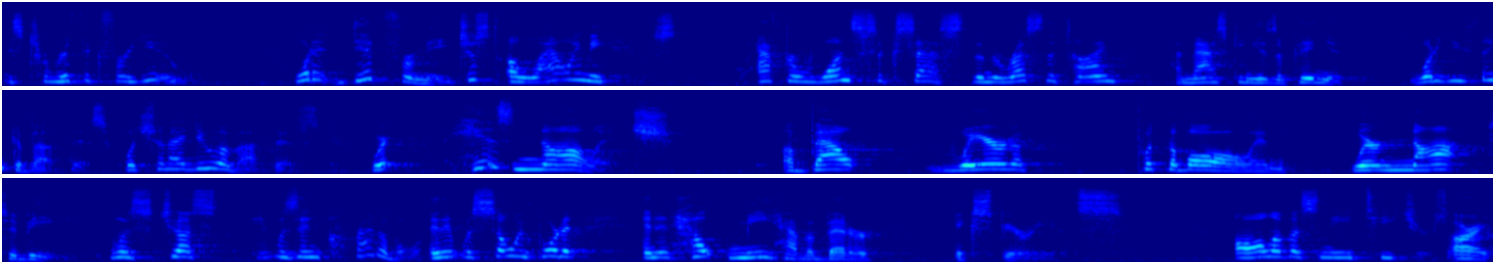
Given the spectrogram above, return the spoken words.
It's terrific for you. What it did for me, just allowing me, after one success, then the rest of the time, I'm asking his opinion. What do you think about this? What should I do about this? Where his knowledge about where to put the ball and where not to be was just, it was incredible. And it was so important, and it helped me have a better experience. All of us need teachers. All right,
